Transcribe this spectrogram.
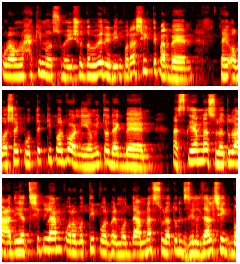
কোরআনুল হাকিম ও সহিশুদ্ধভাবে রিডিং করা শিখতে পারবেন। তাই অবশ্যই প্রত্যেকটি পর্ব নিয়মিত দেখবেন। আজকে আমরা সুরাতুল আদিয়াত শিখলাম, পরবর্তী পর্বের মধ্যে আমরা সুরাতুল ঝিলজাল শিখব।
